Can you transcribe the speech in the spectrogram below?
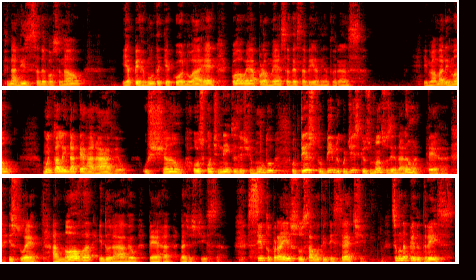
finalizo essa devocional e a pergunta que ecoa no ar é: qual é a promessa dessa bem-aventurança? E meu amado irmão, muito além da terra arável, o chão ou os continentes deste mundo, o texto bíblico diz que os mansos herdarão a terra, isso é, a nova e durável terra da justiça. Cito para isso o Salmo 37, 2 Pedro 3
